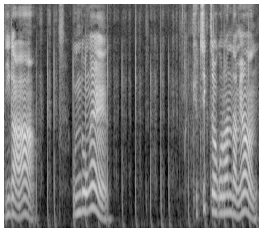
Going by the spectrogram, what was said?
네가 운동을 규칙적으로 한다면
